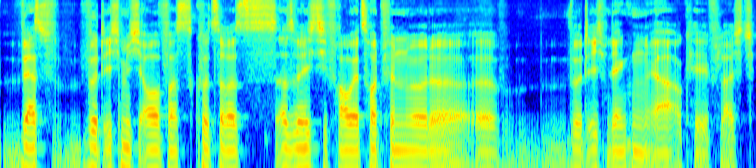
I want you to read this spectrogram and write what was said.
würde ich mich auf was Kürzeres, also wenn ich die Frau jetzt hot finden würde, äh, würde ich denken, ja, okay, vielleicht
